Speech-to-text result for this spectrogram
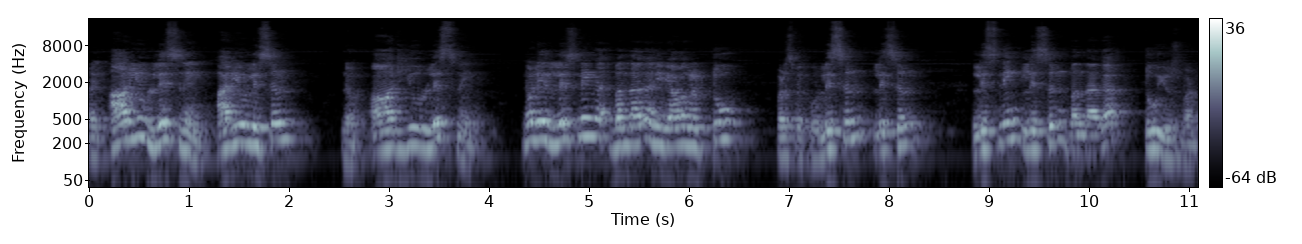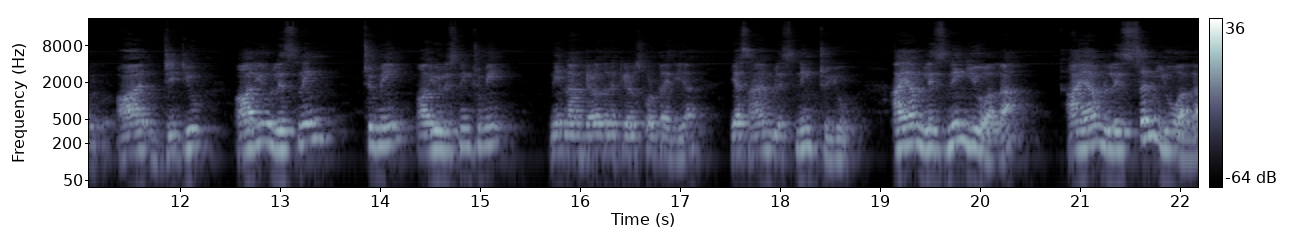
right are you listening are you listen no are you listening ನೋಡಿ ಲಿಸ್ನಿಂಗ್ ಬಂದಾಗ ನೀವು ಯಾವಾಗಲೂ ಟು ಬಳಸಬೇಕು. ಲಿಸನ್ ಲಿಸನ್ ಲಿಸ್ನಿಂಗ್ ಲಿಸನ್ ಬಂದಾಗ ಟು ಯೂಸ್ ಮಾಡಬೇಕು. Are did you are you listening to me are you listening to me ನೀನು ನಾನು ಹೇಳೋದನ್ನ ಕೇಳಿಸ್ಕೊಳ್ತಾ ಇದೀಯಾ? Yes I am listening to you I am listening you ಅಲ್ಲ? ಐ ಆಮ್ ಲಿಸನ್ ಯು ಅಲ್ಲ?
